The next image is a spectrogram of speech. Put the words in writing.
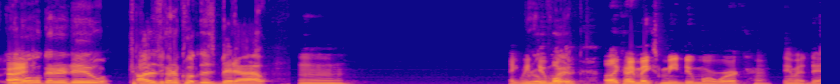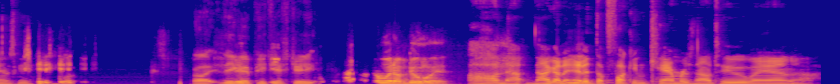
You Alright. know what we're gonna do? Tyler's gonna cut this bit out. Hmm. Make me Real do more. I like how he makes me do more work. Damn it, Dansky. All right, there you go, PTSG. I don't know what I'm doing. Oh, now, now I gotta edit the fucking cameras now too, man. Ah.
